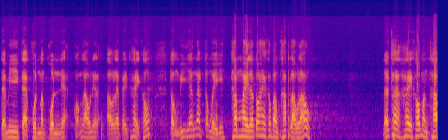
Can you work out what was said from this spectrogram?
แต่มีแต่คนบางคนเนี่ยของเราเนี่ยเอาอะไรไปให้เขาต้องมีอย่างนั้นต้องมีอย่างนี้ทำไมเราต้องให้เขาบังคับเราเล่าแล้วถ้าให้เขาบังคับ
